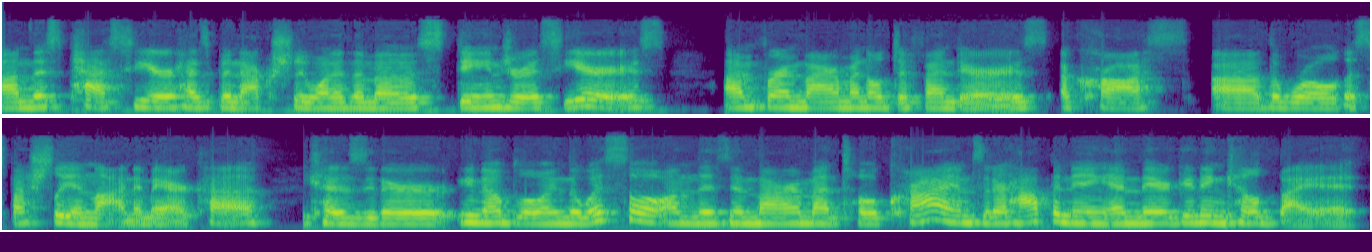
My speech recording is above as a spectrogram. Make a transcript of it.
um, this past year has been actually one of the most dangerous years um, for environmental defenders across uh, the world, especially in Latin America, because they're you know blowing the whistle on these environmental crimes that are happening, and they're getting killed by it.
